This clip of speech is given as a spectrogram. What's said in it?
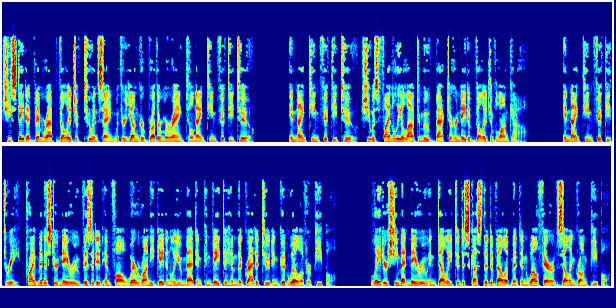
She stayed at Vimrap village of Tuensang with her younger brother Marang till 1952. In 1952, she was finally allowed to move back to her native village of Longkao. In 1953, Prime Minister Nehru visited Imphal where Rani Gaidinliu met and conveyed to him the gratitude and goodwill of her people. Later she met Nehru in Delhi to discuss the development and welfare of Zeliangrong people.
